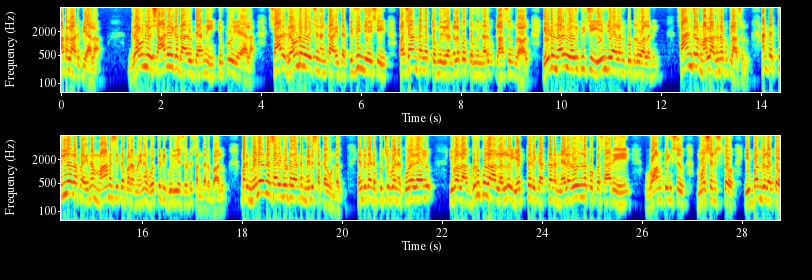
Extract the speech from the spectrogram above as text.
ఆటలు ఆడిపియాలా? గ్రౌండ్లో శారీరక దారుఢ్యాన్ని ఇంప్రూవ్ చేయాలా? శారీ గ్రౌండ్ పోయించినాక ఇంత టిఫిన్ చేసి ప్రశాంతంగా తొమ్మిది గంటలకు తొమ్మిదిన్నరకు క్లాస్ రూమ్కి రావాలి. ఏడున్నరకు చదివిపించి ఏం చేయాలనుకుంటున్నారు వాళ్ళని? సాయంత్రం మళ్ళీ అదనపు క్లాసులు. అంటే పిల్లలపైన మానసికపరమైన ఒత్తిడి గురి చేసేటువంటి సందర్భాలు. మరి మెను సరిగా ఉంటుంది అంటే మెను చక్కగా ఉండదు. ఎందుకంటే పుచ్చిపోయిన కూరగాయలు ఇవాళ గురుకులాలలో ఎక్కడికక్కడ నెల రోజులకు ఒక్కసారి వామిటింగ్స్ మోషన్స్తో ఇబ్బందులతో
